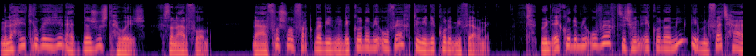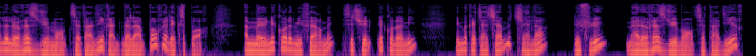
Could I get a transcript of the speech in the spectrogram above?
من ناحية l'origine عندنا جوج الحوايج خصنا نعرفوهم نعرفوا شنو الفرق ما بين une économie ouverte و une économie fermée une économie ouverte c'est une économie اللي منفتحه على le reste du monde c'est-à-dire عندنا l'import et l'export اما une économie fermée c'est une économie اللي ما كتعتمدش على les flux مع le reste du monde c'est-à-dire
